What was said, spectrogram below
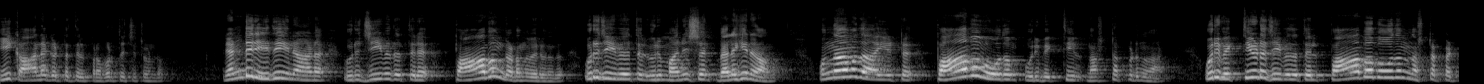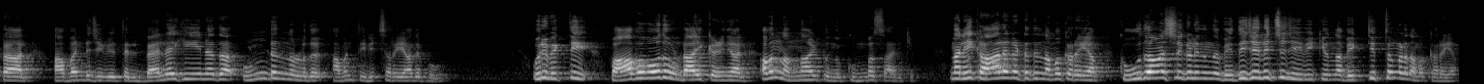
ഈ കാലഘട്ടത്തിൽ പ്രവർത്തിച്ചിട്ടുണ്ടോ? രണ്ട് രീതിയിലാണ് ഒരു ജീവിതത്തിൽ പാപം കടന്നു വരുന്നത്. ഒരു ജീവിതത്തിൽ ഒരു മനുഷ്യൻ ബലഹീനനാകും ഒന്നാമതായിട്ട് പാപബോധം ഒരു വ്യക്തിയിൽ നഷ്ടപ്പെടുന്നതാണ്. ഒരു വ്യക്തിയുടെ ജീവിതത്തിൽ പാപബോധം നഷ്ടപ്പെട്ടാൽ അവന്റെ ജീവിതത്തിൽ ബലഹീനത ഉണ്ടെന്നുള്ളത് അവൻ തിരിച്ചറിയാതെ പോകും. ഒരു വ്യക്തി പാപബോധം ഉണ്ടായിക്കഴിഞ്ഞാൽ അവൻ നന്നായിട്ടൊന്ന് കുമ്പസാരിക്കും. എന്നാൽ ഈ കാലഘട്ടത്തിൽ നമുക്കറിയാം കൂതാശകളിൽ നിന്ന് വ്യതിചലിച്ച് ജീവിക്കുന്ന വ്യക്തിത്വങ്ങൾ നമുക്കറിയാം.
